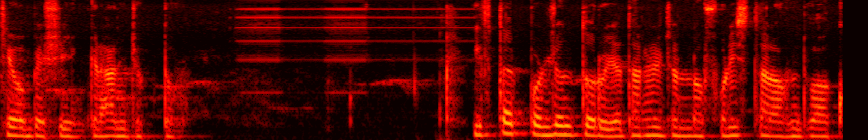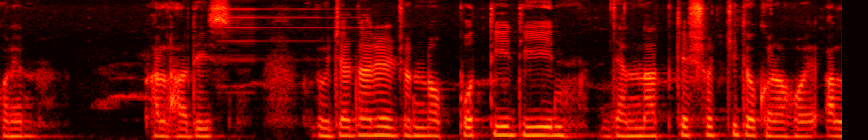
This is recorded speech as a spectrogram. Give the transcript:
চেয়েও বেশি গ্রাণযুক্ত ইফতার পর্যন্ত রোজাদারের জন্য ফরিস্তারা দোয়া করেন। আল হাদিস রোজাদারের জন্য প্রতিদিন জান্নাতকে সজ্জিত করা হয়, আল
